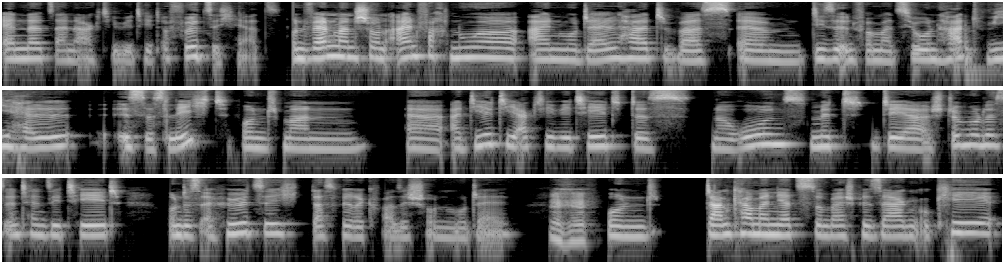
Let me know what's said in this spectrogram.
ändert seine Aktivität auf 40 Hertz. Und wenn man schon einfach nur ein Modell hat, was, ähm, diese Information hat, wie hell ist das Licht und man, äh, addiert die Aktivität des Neurons mit der Stimulusintensität und es erhöht sich, das wäre quasi schon 'n Modell. Mhm. Und dann kann man jetzt zum Beispiel sagen: „Okay,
